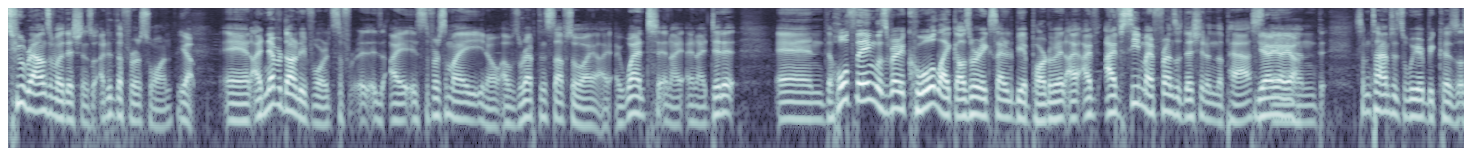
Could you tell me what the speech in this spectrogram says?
two rounds of auditions. I did the first one. Yep. And I'd never done it before. It's the fir- it's, I, it's the first time I you know I was repped and stuff. So I, I, I went and I and I did it. And the whole thing was very cool. Like I was very excited to be a part of it. I, I've I've seen my friends audition in the past. Yeah, yeah, yeah. And sometimes it's weird because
